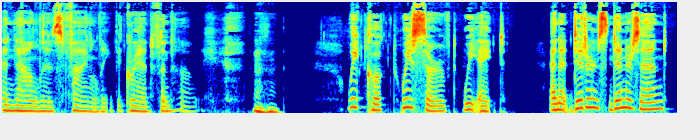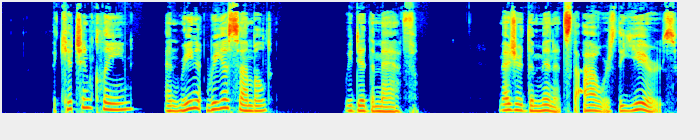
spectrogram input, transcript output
And now, Liz, finally, the grand finale. Mm-hmm. We cooked, we served, we ate. And at dinner's, dinner's end, the kitchen clean and re- reassembled, we did the math. Measured the minutes, the hours, the years.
